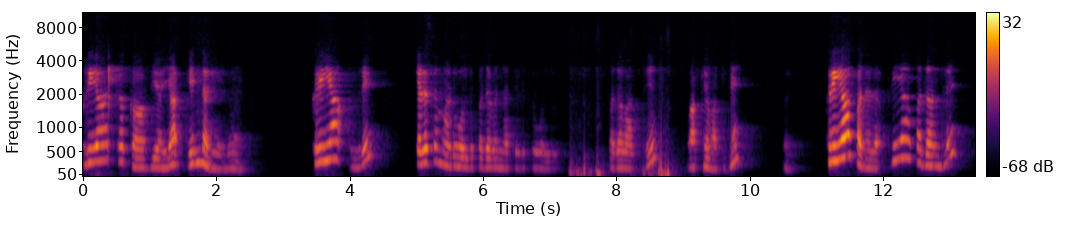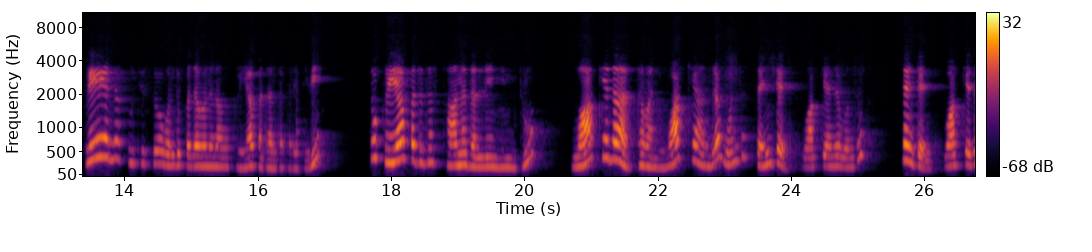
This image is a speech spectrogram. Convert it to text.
ಕ್ರಿಯಾರ್ಥಕಾವ್ಯಯ ಎಂದರೇನು? ಕ್ರಿಯಾ ಅಂದರೆ ಕೆಲಸ ಮಾಡುವ ಒಂದು ಪದವನ್ನು ತಿಳಿಸುವ ಒಂದು ಪದವಾಗಿದೆ, ವಾಕ್ಯವಾಗಿದೆ. ಕ್ರಿಯಾಪದದ, ಕ್ರಿಯಾಪದ ಅಂದರೆ ಕ್ರಿಯೆಯನ್ನು ಸೂಚಿಸುವ ಒಂದು ಪದವನ್ನು ನಾವು ಕ್ರಿಯಾಪದ ಅಂತ ಕರಿತೀವಿ. ಸೊ ಕ್ರಿಯಾಪದದ ಸ್ಥಾನದಲ್ಲಿ ನಿಂತು ವಾಕ್ಯದ ಅರ್ಥವನ್ನು, ವಾಕ್ಯ ಅಂದರೆ ಒಂದು ಸೆಂಟೆನ್ಸ್ ವಾಕ್ಯ ಅಂದರೆ ಒಂದು ಸೆಂಟೆನ್ಸ್ ವಾಕ್ಯದ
